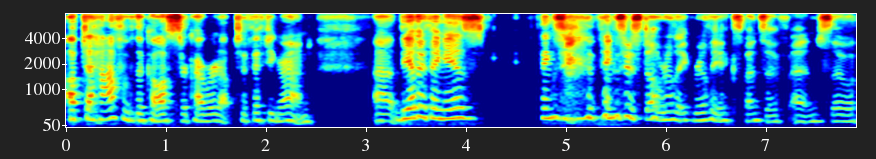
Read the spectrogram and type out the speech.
up to half of the costs are covered up to 50 grand. Uh, the other thing is things, things are still really, really expensive. And so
